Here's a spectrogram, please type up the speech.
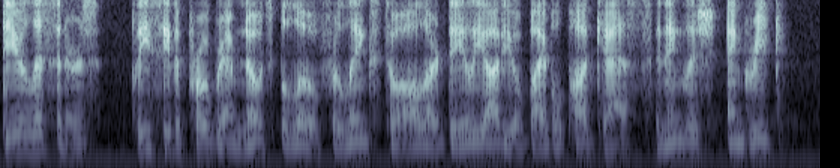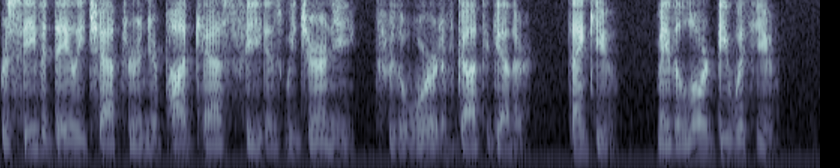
Dear listeners, please see the program notes below for links to all our daily audio Bible podcasts in English and Greek. Receive a daily chapter in your podcast feed as we journey through the Word of God together. Thank you. May the Lord be with you.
